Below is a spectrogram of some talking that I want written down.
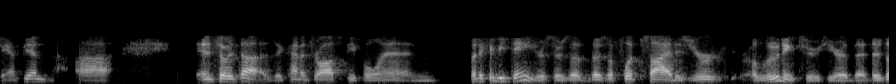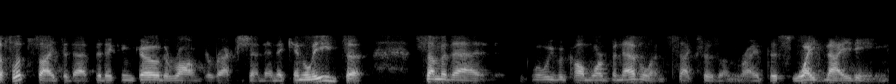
champion. Uh, and so it does, it kind of draws people in, but it can be dangerous. There's a there's a flip side, as you're alluding to here, that there's a flip side to that, that it can go the wrong direction, and it can lead to some of that what we would call more benevolent sexism, right? This white knighting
